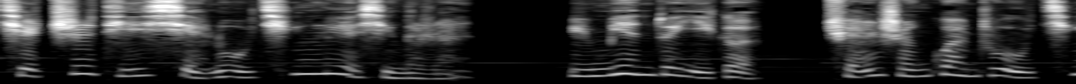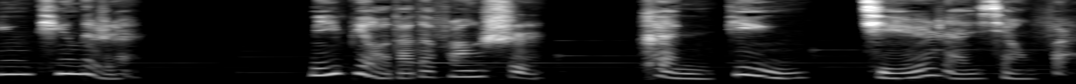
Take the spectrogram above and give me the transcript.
且肢体显露侵略性的人，与面对一个。全神贯注倾听的人，你表达的方式肯定截然相反。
